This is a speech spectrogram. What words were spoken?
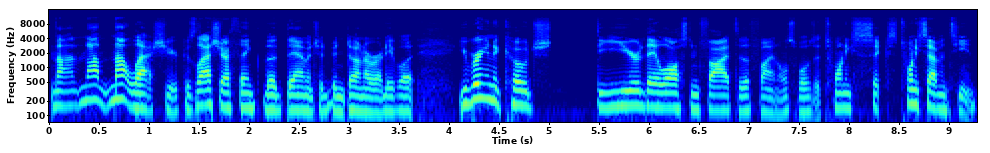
Not not not last year because last year I think the damage had been done already. But you bring in a coach the year they lost in five to the finals. What was it? 26, 2017.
